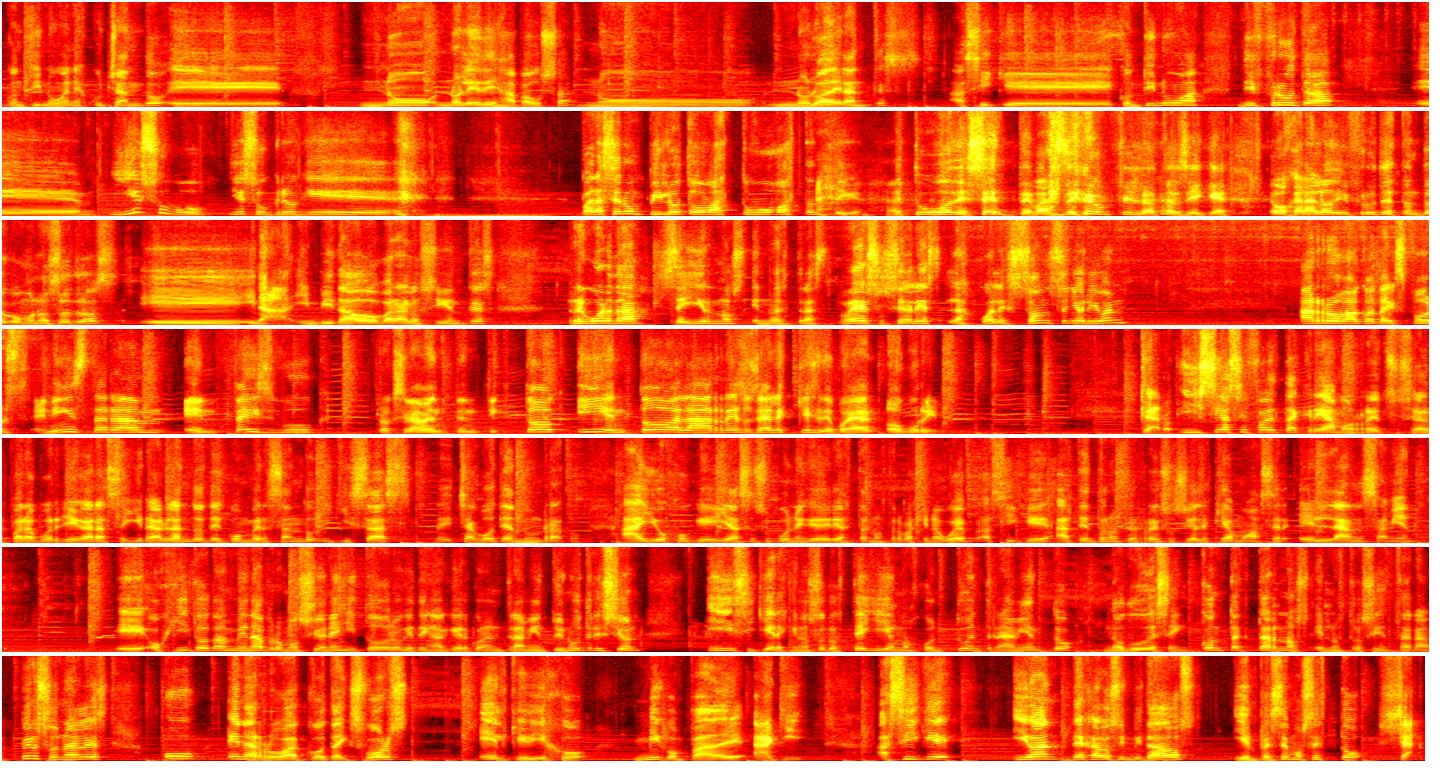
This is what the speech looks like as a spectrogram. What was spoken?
continúen escuchando. Eh, no, no le deja pausa, no, no lo adelantes. Así que continúa, disfruta. Eh, y eso, y eso creo que para ser un piloto estuvo bastante bien. Estuvo decente para ser un piloto. Así que ojalá lo disfrutes tanto como nosotros. Y, y nada, invitado para los siguientes. Recuerda seguirnos en nuestras redes sociales, las cuales son, señor Iván. Arroba Cotaxforce en Instagram, en Facebook, próximamente en TikTok y en todas las redes sociales que se te puedan ocurrir. Claro, y si hace falta, creamos red social para poder llegar a seguir hablándote, conversando y quizás chacoteando un rato. Hay ojo que ya se supone que debería estar nuestra página web, así que atento a nuestras redes sociales que vamos a hacer el lanzamiento. Eh, ojito también a promociones y todo lo que tenga que ver con entrenamiento y nutrición. Y si quieres que nosotros te guiemos con tu entrenamiento, no dudes en contactarnos en nuestros Instagram personales o en arroba CotaXForce, el que dijo mi compadre aquí. Así que, Iván, deja a los invitados y empecemos esto ya.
